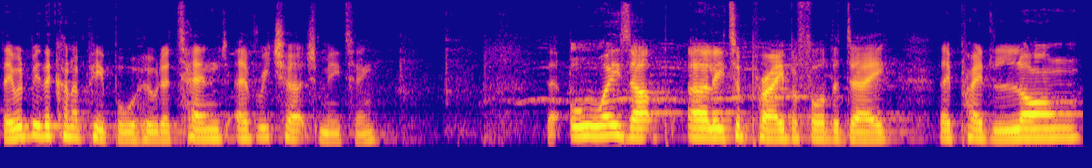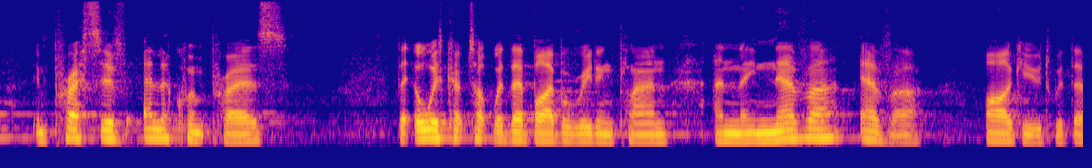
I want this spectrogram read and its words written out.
they would be the kind of people who would attend every church meeting. They're always up early to pray before the day. They prayed long, impressive, eloquent prayers. They always kept up with their Bible reading plan, and they never, ever argued with their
